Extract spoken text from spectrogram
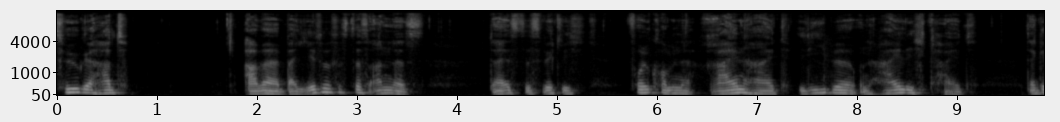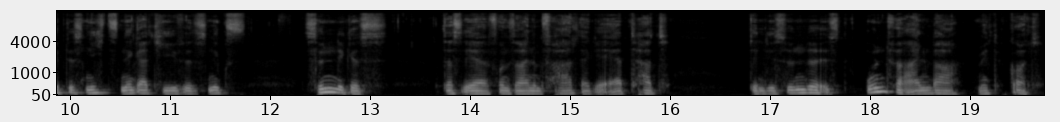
Züge hat. Aber bei Jesus ist das anders. Da ist es wirklich vollkommene Reinheit, Liebe und Heiligkeit. Da gibt es nichts Negatives, nichts Sündiges, das er von seinem Vater geerbt hat, denn die Sünde ist unvereinbar mit Gott.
